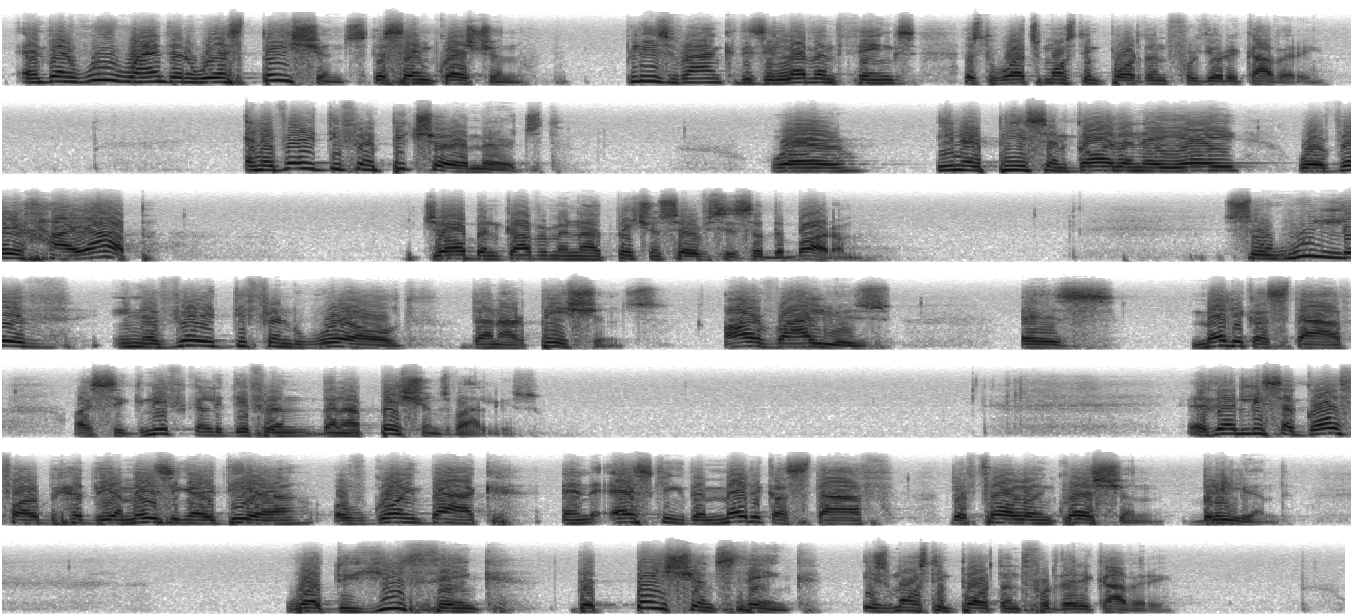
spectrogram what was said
And then we went and we asked patients the same question. Please rank these 11 things as to what's most important for your recovery. And a very different picture emerged, where inner peace and God and AA were very high up, job and government and outpatient services at the bottom. So we live in a very different world than our patients. Our values as medical staff are significantly different than our patients' values. And then Lisa Goldfarb had the amazing idea of going back and asking the medical staff the following question. Brilliant. What do you think the patients think is most important for the recovery?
